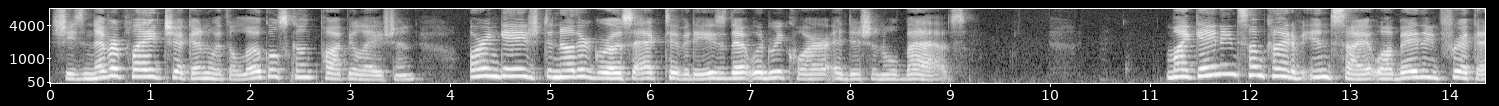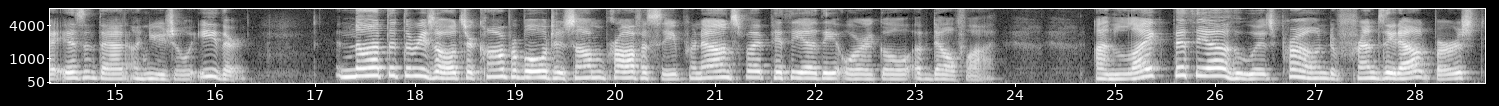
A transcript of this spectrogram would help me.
she's never played chicken with the local skunk population or engaged in other gross activities that would require additional baths. My gaining some kind of insight while bathing Fricka isn't that unusual either. Not that the results are comparable to some prophecy pronounced by Pythia, the oracle of Delphi. Unlike Pythia, who is prone to frenzied outbursts,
